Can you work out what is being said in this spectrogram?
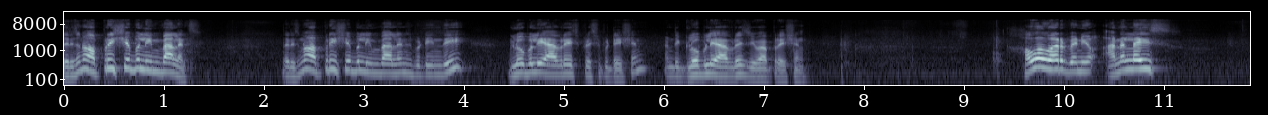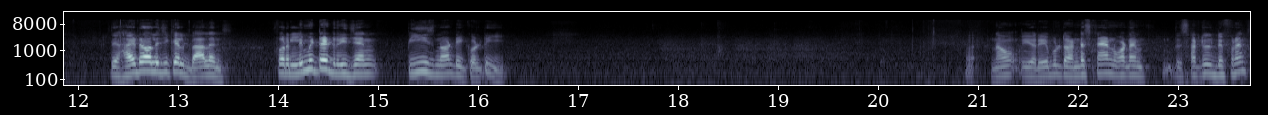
there is no appreciable imbalance. There is no appreciable imbalance between the globally average precipitation and the globally average evaporation. However, when you analyze the hydrological balance for a limited region, P is not equal to E. Now, you are able to understand what I am the subtle difference.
